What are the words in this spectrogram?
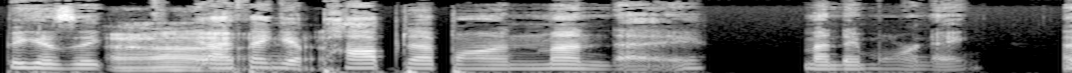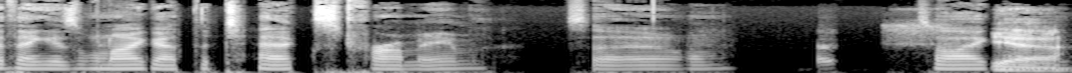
because it. Ah, I think it popped up on Monday, Monday morning. I think is when I got the text from him. So, so I can. Yeah,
